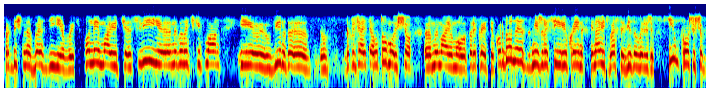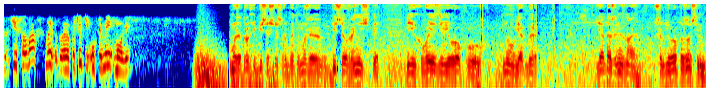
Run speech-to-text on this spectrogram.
практично бездієвий. Вони мають е, свій е, невеличкий план, і е, він заключається у тому, що ми маємо перекрити кордони між Росією і Україною і навіть вести візовий режим. Втім, прошу, щоб ці слова почуті у прямій мові. Може трохи більше щось робити, може більше ограничити їх виїздів в Європу. Ну, якби я навіть не знаю, щоб Європа зовсім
